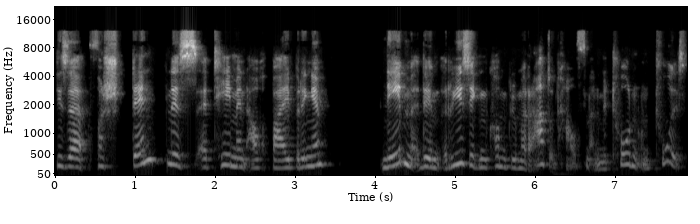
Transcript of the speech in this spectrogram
dieser Verständnisthemen auch beibringe, neben dem riesigen Konglomerat und Haufen an Methoden und Tools,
